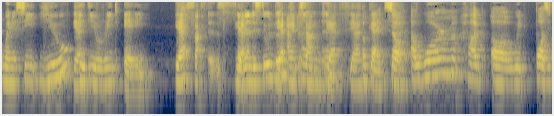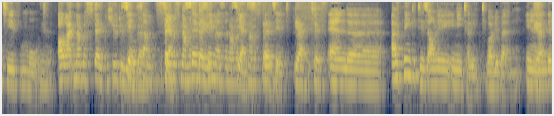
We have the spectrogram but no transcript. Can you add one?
when you see you, Yeah. it you read A. yes, that's Have Yeah. you understood? yeah. I understand. Uh, uh, yes, yeah. Okay, so Yeah. a warm hug uh, with positive mood. Or like namaste because you do Sì, yoga. some- same yeah, as namaste. same- same as- Namas- yes, namaste. that's it. Yeah, it is. And uh, I think it is only in Italy, ti voglio bene. In- Yeah. There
